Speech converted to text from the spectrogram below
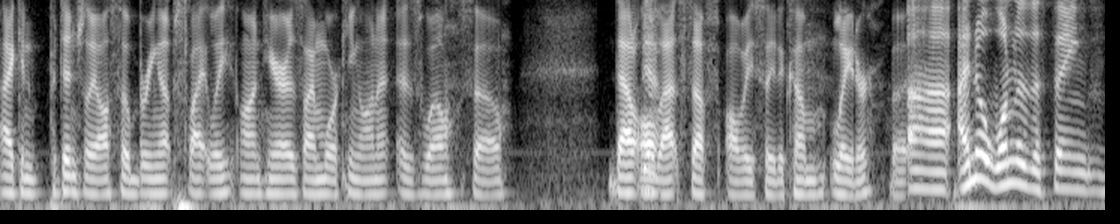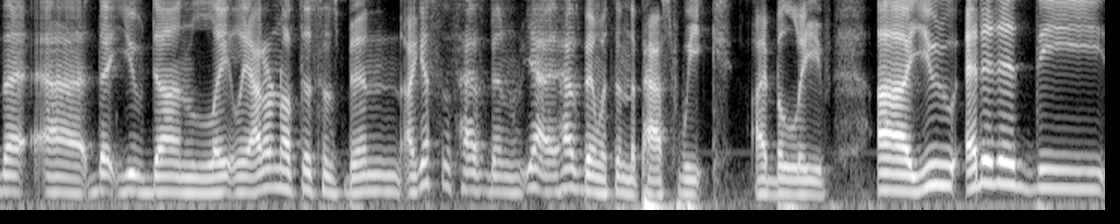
I can potentially also bring up slightly on here as I'm working on it as well. So that all Yeah. that stuff obviously to come later, but Uh, I know one of the things that uh, that you've done lately. I don't know if this has been. I guess this has been. Yeah, it has been within the past week, I believe. Uh, you edited the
